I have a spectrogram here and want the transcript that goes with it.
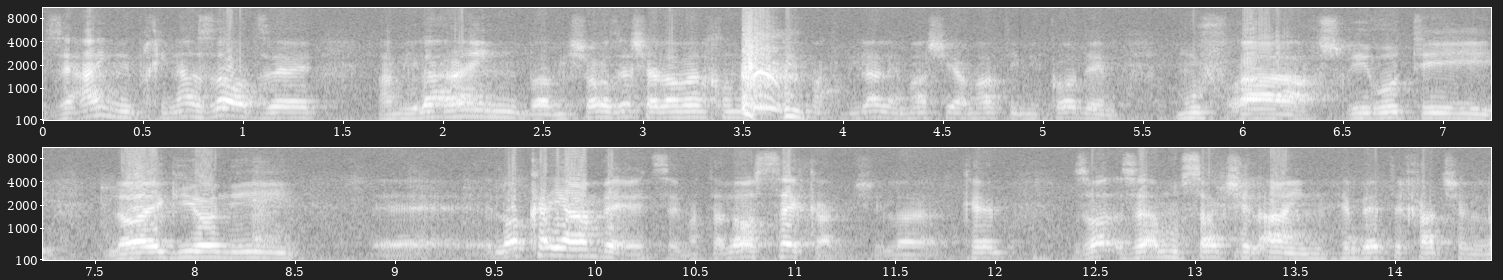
זה עין מבחינה זאת, זה המילה עין במישור הזה שעליו אנחנו מדברים מקבילה למה שאמרתי מקודם, מופרך, שרירותי, לא הגיוני, אה, לא קיים בעצם, אתה לא עושה כאן, בשביל, כן? זו, זה המושג של עין, היבט אחד של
